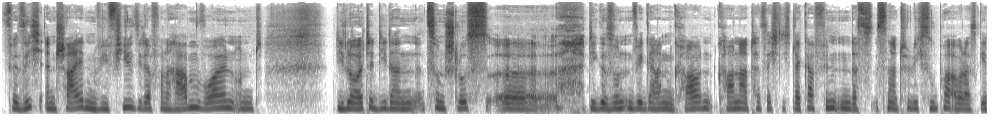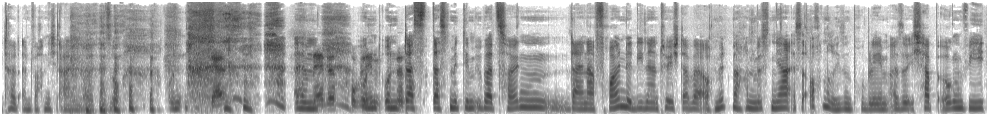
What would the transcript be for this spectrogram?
für sich entscheiden, wie viel sie davon haben wollen und die Leute, die dann zum Schluss äh, die gesunden veganen Körner tatsächlich lecker finden, das ist natürlich super, aber das geht halt einfach nicht allen Leuten so. Und, ähm, nee, das, Problem, und, und das, das mit dem Überzeugen deiner Freunde, die natürlich dabei auch mitmachen müssen, ja, ist auch ein Riesenproblem. Also ich habe irgendwie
